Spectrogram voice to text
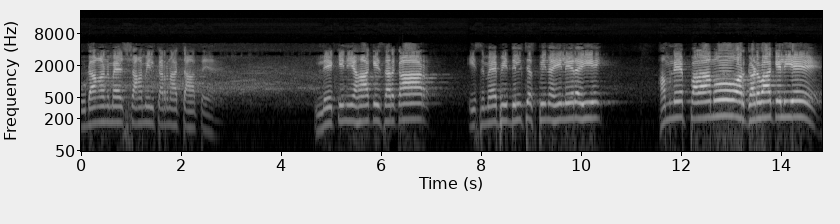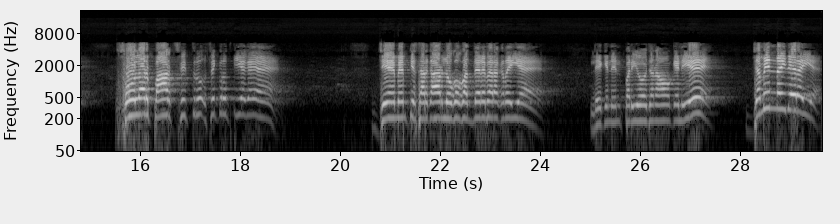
उड़ान में शामिल करना चाहते हैं। लेकिन यहाँ की सरकार इसमें भी दिलचस्पी नहीं ले रही हमने पलामू और गढ़वा के लिए सोलर पार्क स्वीकृत किए गए हैं। जेएमएम की सरकार लोगों को अंधेरे में रख रही है। लेकिन इन परियोजनाओं के लिए ज़मीन नहीं दे रही है।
